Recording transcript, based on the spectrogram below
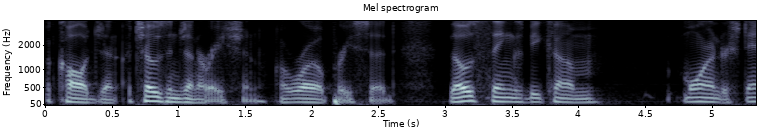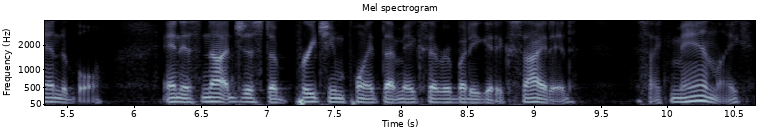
a called gen- a chosen generation, a royal priesthood, those things become more understandable. And it's not just a preaching point that makes everybody get excited. It's like, man, like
